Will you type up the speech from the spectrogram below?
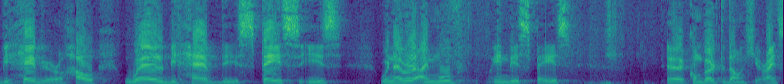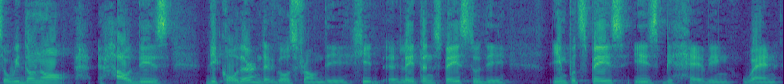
behavior or how well behaved the space is whenever I move in this space uh, converted down here, right? So we don't know how this decoder that goes from the uh, latent space to the input space is behaving when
